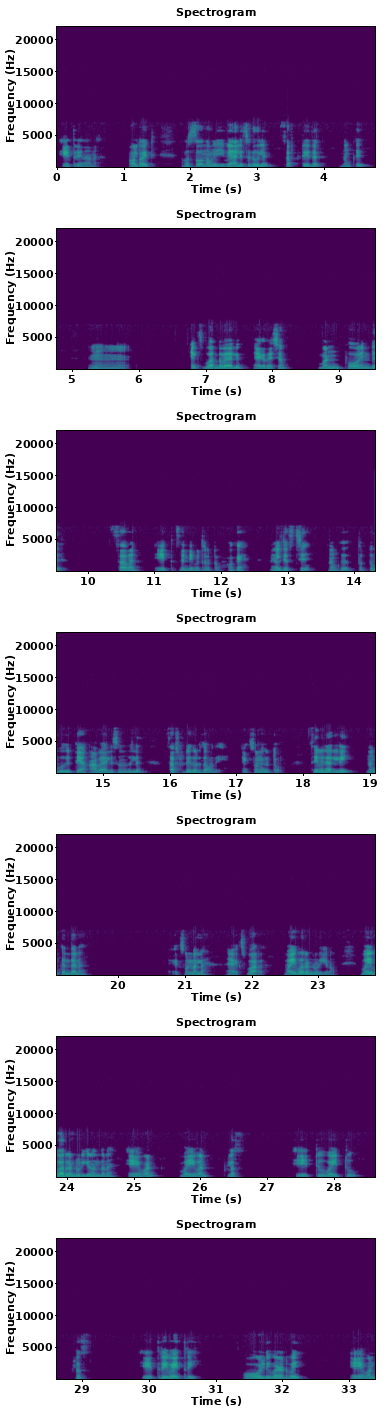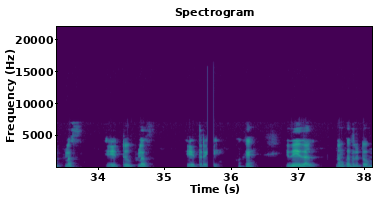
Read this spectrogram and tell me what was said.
A three എന്നാണ്. All right അപ്പോൾ so നമ്മൾ ഈ values ഒക്കെ ഇതിൽ സബ്സ്റ്റിറ്റ് ചെയ്താൽ നമുക്ക് എക്സ് ബാറിന്റെ വാല്യൂ ഏകദേശം one point seven eight centimetre കിട്ടും. ഓക്കെ നിങ്ങൾ ജസ്റ്റ് നമുക്ക് തൊട്ടുമ്പ് കിട്ടിയ ആ വാല്യൂസ് ഒന്നതിൽ സബ്സ്റ്റിറ്റ് ചെയ്ത് കൊടുത്താൽ മതി. എക്സ് വൺ കിട്ടും. സിമിലർലി നമുക്ക് എന്താണ്? എക്സ് വൺ അല്ലേ? എക്സ് ബാർ വൈ ബാർ കണ്ടുപിടിക്കണം. വൈ ബാർ കണ്ടുപിടിക്കണം എന്താണ്? A one Y one plus A two Y two plus A three Y three all divided by A one plus A two plus A three okay ഇത് ചെയ്താൽ നമുക്ക് എത്ര കിട്ടും?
